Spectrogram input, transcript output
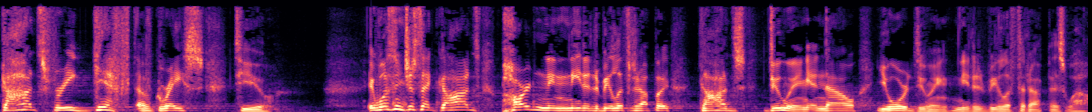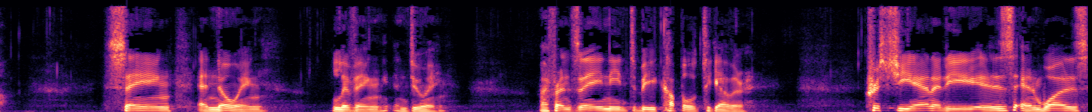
God's free gift of grace to you. It wasn't just that God's pardoning needed to be lifted up, but God's doing and now your doing needed to be lifted up as well. Saying and knowing, living and doing. My friends, they need to be coupled together. Christianity is and was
